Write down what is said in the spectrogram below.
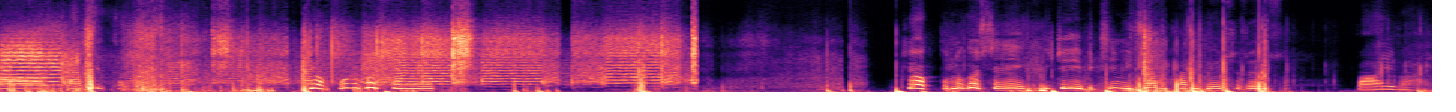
Aa, gerçek kazandı. Yok bunu göstererek. Yok bunu göstererek videoyu bitirmeyeceğim. Hadi görüşürüz. Bay bay.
